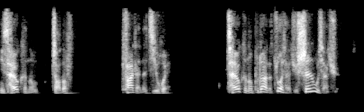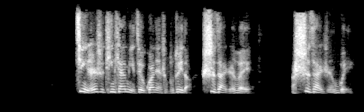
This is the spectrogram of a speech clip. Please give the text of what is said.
你才有可能找到发展的机会，才有可能不断的做下去、深入下去。尽人事听天命这个观点是不对的，事在人为，事在人为。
